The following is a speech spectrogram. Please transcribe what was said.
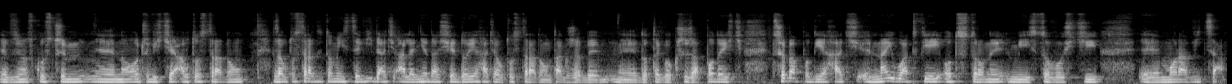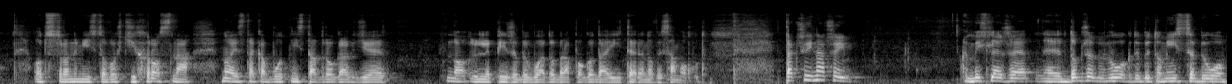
w związku z czym e, no oczywiście autostradą, z autostrady to miejsce widać, ale nie da się dojechać autostradą tak, żeby e, do tego krzyża podejść. Trzeba podjechać najłatwiej od strony miejscowości Morawica, od strony miejscowości Chrosna. No jest taka błotnista droga, gdzie no, lepiej, żeby była dobra pogoda i terenowy samochód. Tak czy inaczej, Myślę, że e, dobrze by było, gdyby to miejsce było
